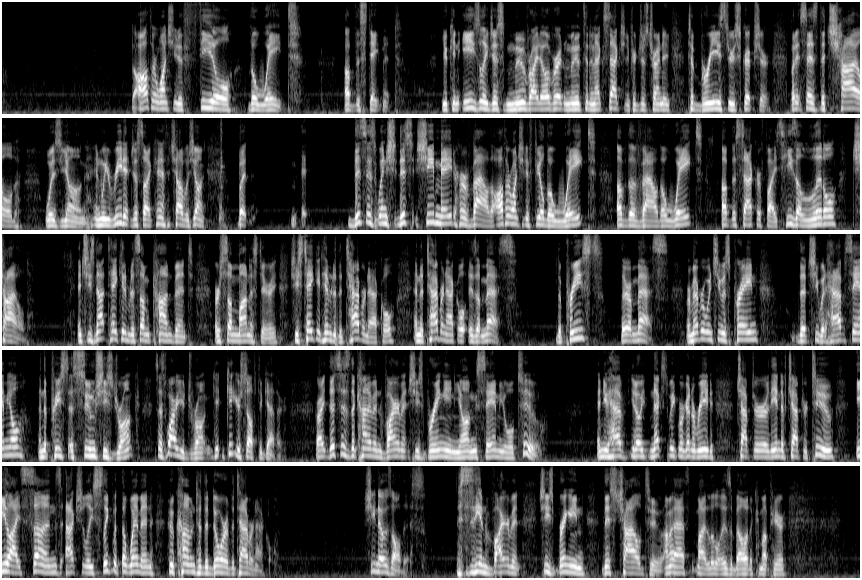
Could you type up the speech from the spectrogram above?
The author wants you to feel the weight of the statement. You can easily just move right over it and move to the next section if you're just trying to, to breeze through Scripture. But it says the child was young. And we read it just like, eh, the child was young. But this is when she, this, she made her vow. The author wants you to feel the weight of the vow, the weight of the sacrifice. He's a little child. And she's not taking him to some convent or some monastery. She's taking him to the tabernacle, and the tabernacle is a mess. The priests, they're a mess. Remember when she was praying that she would have Samuel, and the priest assumes she's drunk? Says, Why are you drunk? Get, get yourself together. All right, this is the kind of environment she's bringing young Samuel to. And you have, you know, next week we're going to read chapter, the end of chapter 2. Eli's sons actually sleep with the women who come to the door of the tabernacle. She knows all this. This is the environment she's bringing this child to. I'm going to ask my little Isabella to come up here.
